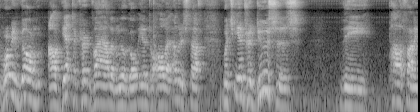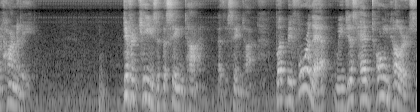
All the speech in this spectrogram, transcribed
where we've gone, I'll get to Kurt Weill and we'll go into all that other stuff, which introduces the polyphonic harmony. Different keys at the same time, at the same time. But before that, we just had tone colors.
